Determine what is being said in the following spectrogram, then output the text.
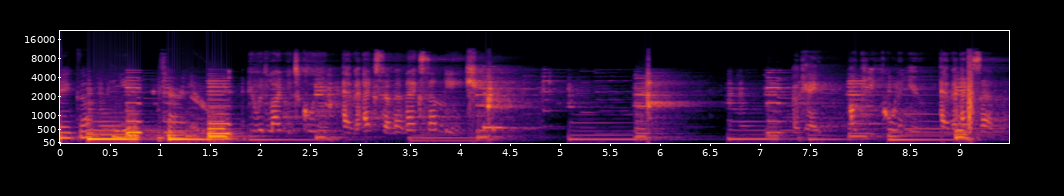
Jacob P. Turner. You would like me to call you MXMMXM Beach. Okay, I'll keep calling you MXM.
